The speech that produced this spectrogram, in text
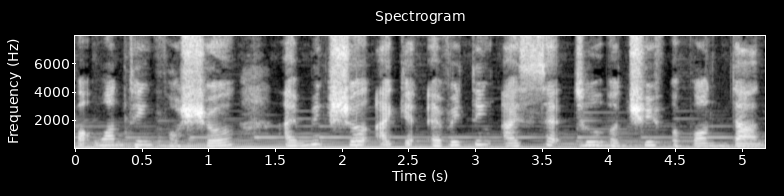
but one thing for sure, I make sure I get everything I set to achieve upon done.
